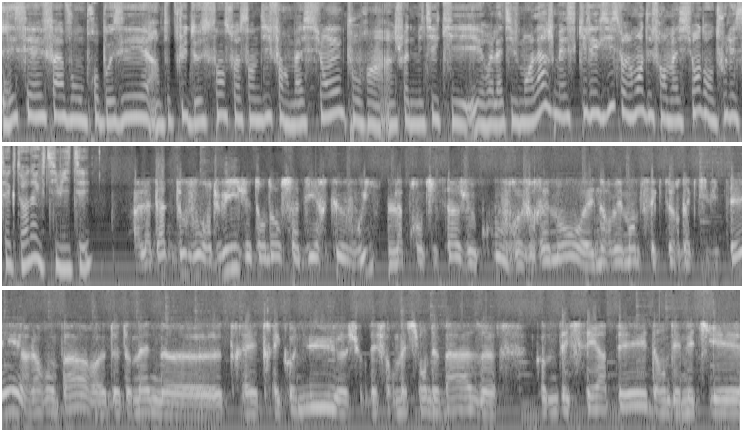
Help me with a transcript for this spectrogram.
Les CFA vont proposer un peu plus de 170 formations pour un, un choix de métier qui est relativement large, mais est-ce qu'il existe vraiment des formations dans tous les secteurs d'activité? À la date d'aujourd'hui, j'ai tendance à dire que oui. L'apprentissage couvre vraiment énormément de secteurs d'activité. Alors on part de domaines euh, très très connus euh, sur des formations de base euh, comme des CAP dans des métiers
